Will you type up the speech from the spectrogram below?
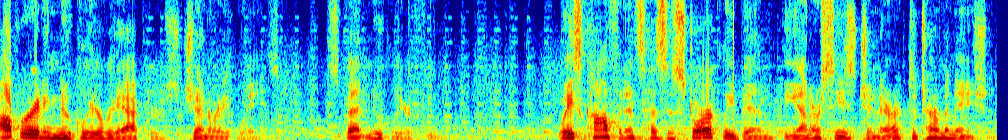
Operating nuclear reactors generate waste, spent nuclear fuel. Waste confidence has historically been the NRC's generic determination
